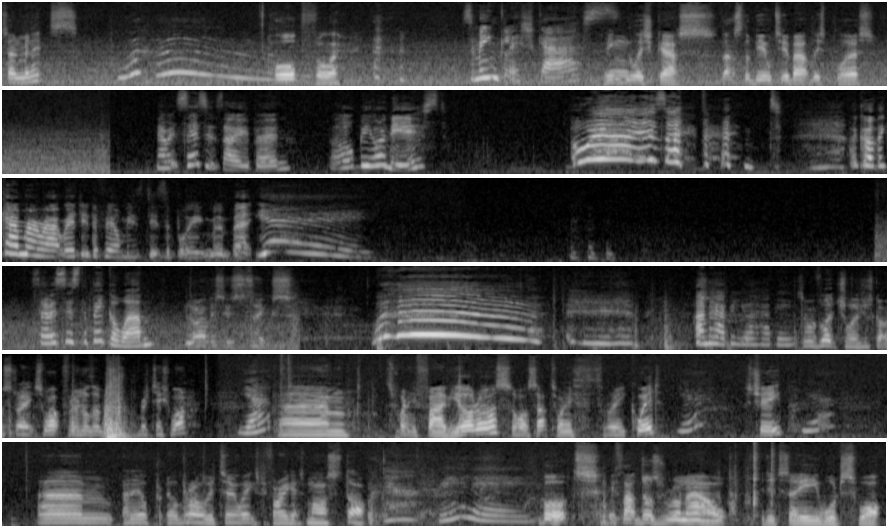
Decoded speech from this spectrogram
10 minutes. Woohoo! Hopefully. Some English gas. English gas. That's the beauty about this place. Now it says it's open, but I'll be honest. Oh yeah, it's opened! I got the camera out ready to film his disappointment, but yay! so is this the bigger one? No, this is six. Woohoo! I'm happy you're happy. So we've literally just got a straight swap for another British one. Yeah? Um, 25 euros, so what's that, 23 quid? Yeah? It's cheap. Yeah? Um, and it'll, it'll probably be two weeks before he gets more stock. Really? But if that does run out, he did say he would swap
